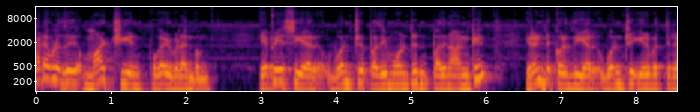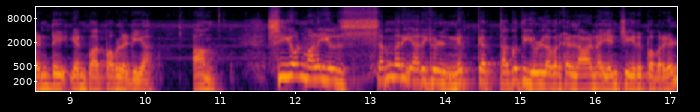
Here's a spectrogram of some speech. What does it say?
கடவுளது மாட்சியின் புகழ் விளங்கும். எபேசியர் ஒன்று பதிமூன்று பதினான்கு இரண்டு கொருந்தியர் ஒன்று இருபத்தி ரெண்டு என்பார் பவுலடியார் ஆம். சியோன் மலையில் செம்மறி அருகில் நிற்க தகுதியுள்ளவர்களான எஞ்சி இருப்பவர்கள்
